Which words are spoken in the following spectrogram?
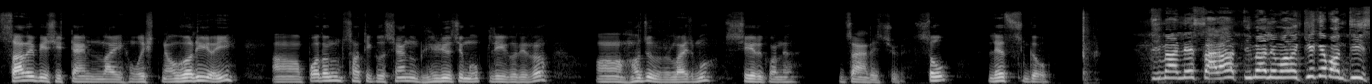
साह्रै बेसी टाइमलाई वेस्ट नगरी है पदम साथीको सानो भिडियो चाहिँ म प्ले गरेर हजुरहरूलाई म सेयर गर्न जाँदैछु। So let's go. तिमीहरूले साला तिमीहरूले मलाई के के भन्थिस्?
